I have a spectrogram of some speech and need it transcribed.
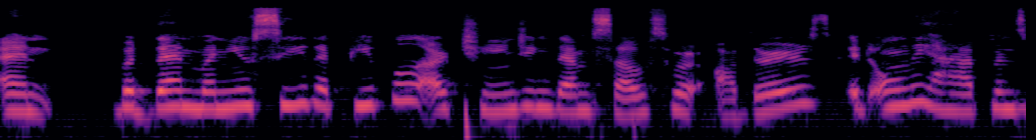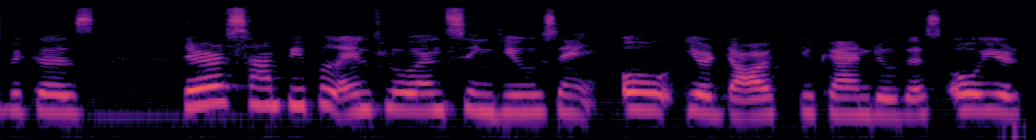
and but then when you see that people are changing themselves for others it only happens because there are some people influencing you saying oh you're dark you can't do this. Oh you're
